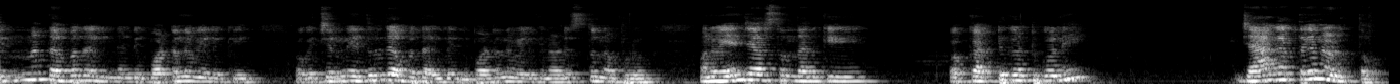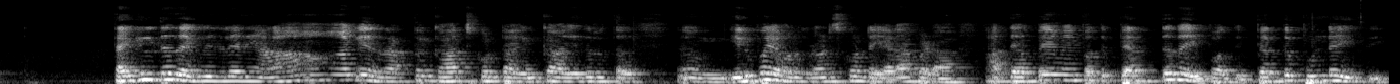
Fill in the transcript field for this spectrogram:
చిన్న దెబ్బ తగిలిందండి బొట్టన వేలుకి. ఒక చిన్న ఎదురు దెబ్బ తగిలింది. బొట్టన వేలుకి నడుస్తున్నప్పుడు మనం ఏం చేస్తాం దానికి? ఒక కట్టు కట్టుకొని జాగ్రత్తగా నడుపుతాం. తగిలితే తగిలిదిలేని అలాగే రక్తం కార్చుకుంటా ఇంకా ఎదురు త- వెళ్ళిపోయాం మనకు నడుచుకుంటా ఎడాపెడా. ఆ దెబ్బ ఏమైపోద్ది? పెద్దది అయిపోద్ది పెద్ద పుండు అయింది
